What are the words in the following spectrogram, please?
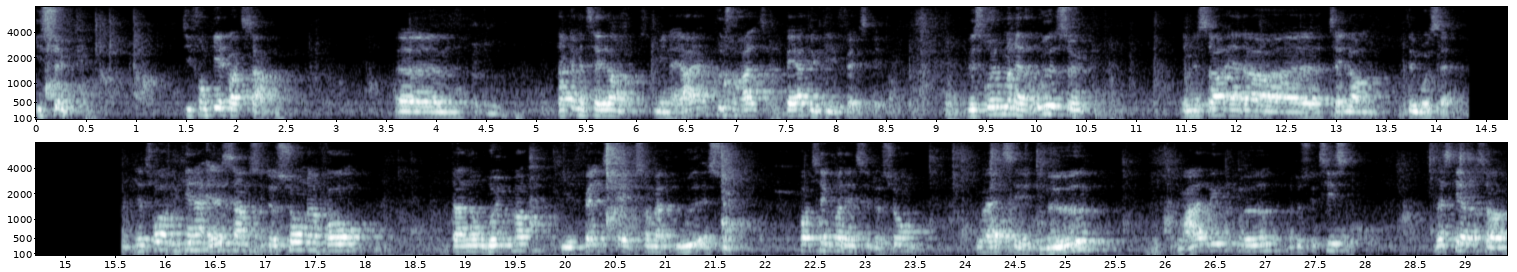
i synk. De fungerer godt sammen. Øh, der kan man tale om, mener jeg, kulturelt bæredygtige fællesskaber. Hvis rytmerne er ude af synk, jamen så er der øh, tale om det modsatte. Jeg tror, vi kender alle sammen situationer, hvor der er nogle rytmer i et fællesskab, som er ude af syn. Prøv at tænke på den situation. Du er til et møde, et meget vigtigt møde, og du skal tisse. Hvad sker der så?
